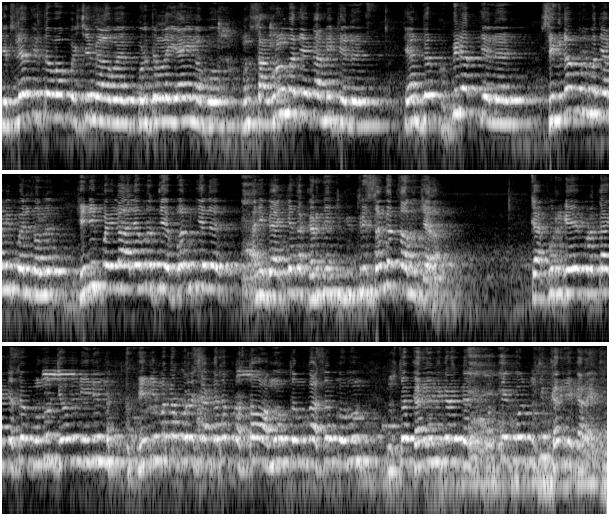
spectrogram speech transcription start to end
तिथल्या तिथं पैसे मिळावे कोणी त्याला याही नको. म्हणून सांगरूळमध्ये एक आम्ही केलं. त्यानंतर खुपिऱ्यात केलं. सिंगणापूरमध्ये आम्ही पहिले चाललो. हिनी पहिलं आल्यावर ते बंद केलं आणि बँकेचा खरेदी विक्री संघच चालू केला. कॅम्प्युटर घे काय तसं गुंडून ठेवलं हिने हिने मग परत शाखाचा प्रस्ताव अमुक तमुक असं करून नुसतं खरेदी विक्री कर प्रत्येक वर नुसती खरेदी करायची.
